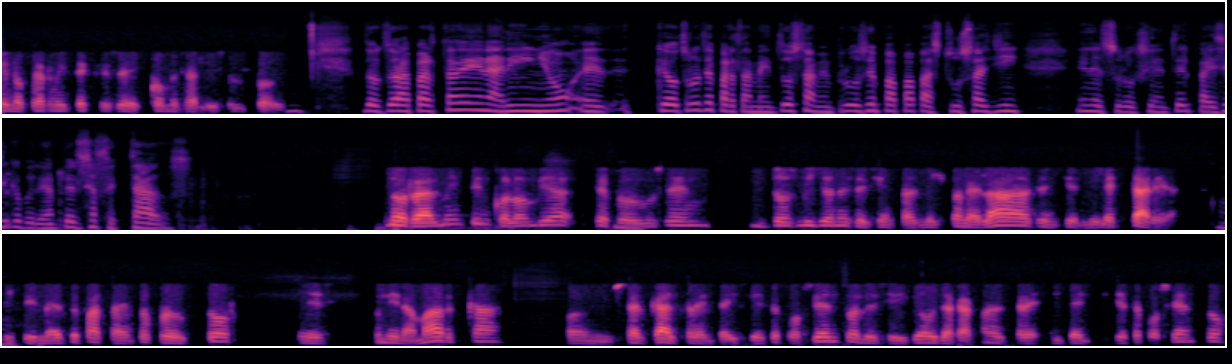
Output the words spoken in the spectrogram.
que no permite que se comercialice el todo. Doctor, aparte de Nariño, eh, ¿qué otros departamentos también producen papa pastusa allí en el suroccidente del país y que podrían verse afectados? No, realmente en Colombia se producen 2.600.000 toneladas en 100.000 hectáreas. El primer departamento productor es Dinamarca, con cerca del 37%, le sigue Boyacá con el, 27%,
